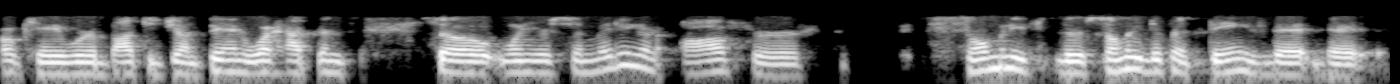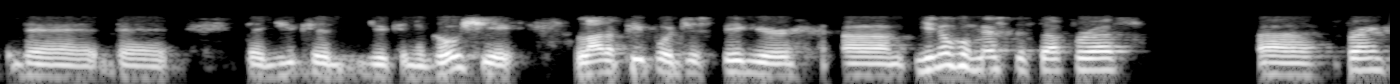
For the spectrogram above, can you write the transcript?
okay, we're about to jump in. What happens? So when you're submitting an offer, so many there's so many different things that that that that that you could you can negotiate. A lot of people just figure, um, you know who messed this up for us? Uh, Frank,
